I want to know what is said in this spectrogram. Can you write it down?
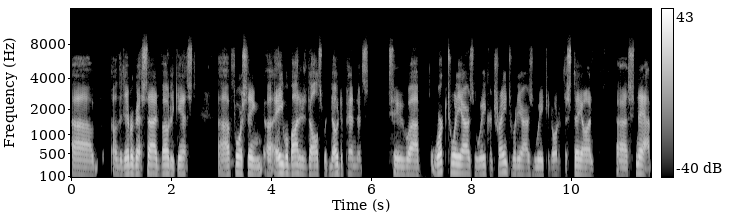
uh, on the Democrat side vote against uh, forcing uh, able bodied adults with no dependents to uh, work 20 hours a week or train 20 hours a week in order to stay on uh, SNAP,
